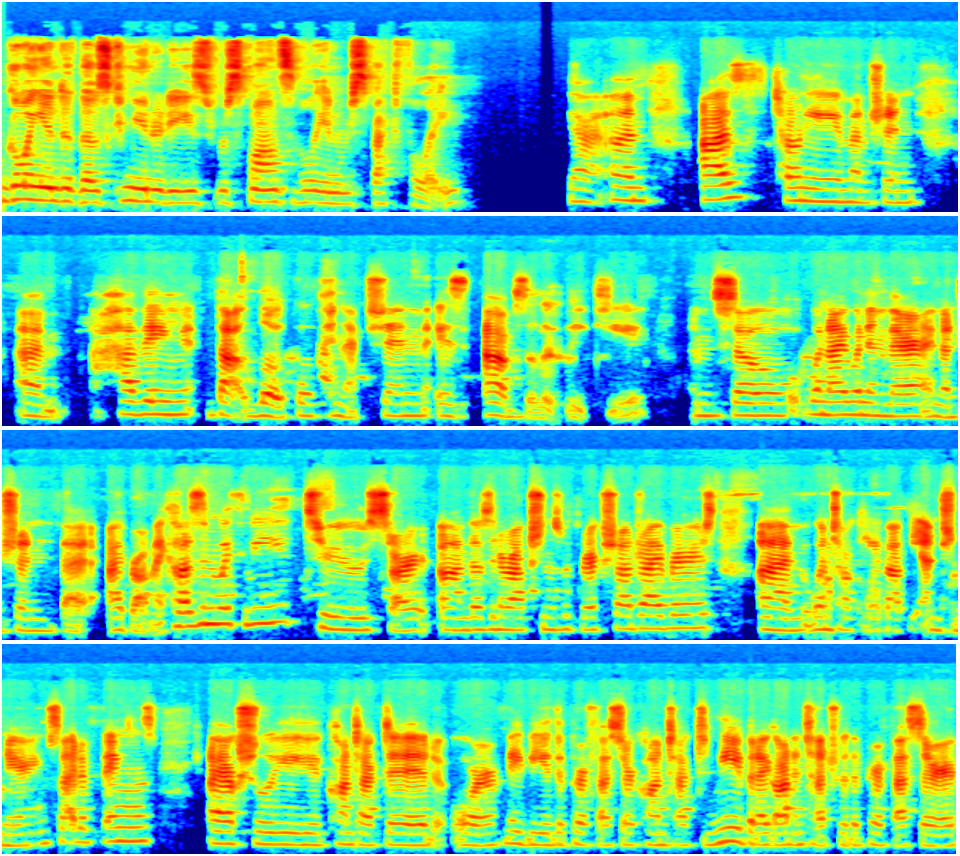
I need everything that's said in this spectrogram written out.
going into those communities responsibly and respectfully. Yeah, um, as Toni mentioned, um, having that local connection is absolutely key. And so when I went in there, I mentioned that I brought my cousin with me to start um, those interactions with rickshaw drivers. Um, when talking about the engineering side of things, I actually contacted, or maybe the professor contacted me, but I got in touch with a professor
